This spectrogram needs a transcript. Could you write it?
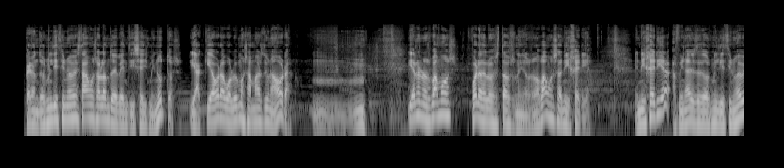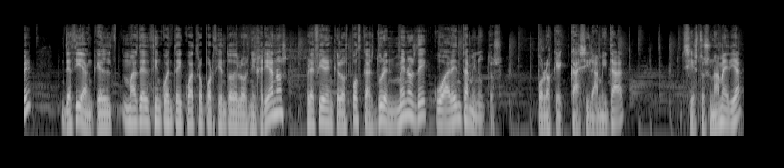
Pero en 2019 estábamos hablando de 26 minutos y aquí ahora volvemos a más de una hora. Mm. Y ahora nos vamos fuera de los Estados Unidos, nos vamos a Nigeria. En Nigeria, a finales de 2019, decían que el, más del 54% de los nigerianos prefieren que los podcasts duren menos de 40 minutos, por lo que casi la mitad, si esto es una media,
